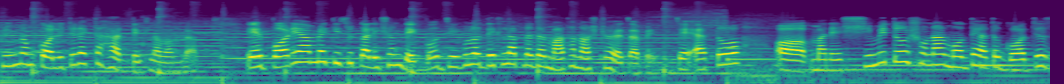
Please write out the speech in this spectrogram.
প্রিমিয়াম কোয়ালিটির একটা হাট দেখলাম আমরা। এরপরে আমরা কিছু কালেকশন দেখব, যেগুলো দেখলে আপনাদের মাথা নষ্ট হয়ে যাবে। যে এত মানে সীমিত সোনার মধ্যে এত গর্জাস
